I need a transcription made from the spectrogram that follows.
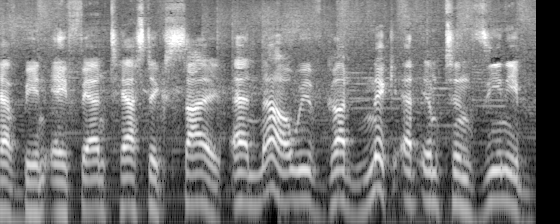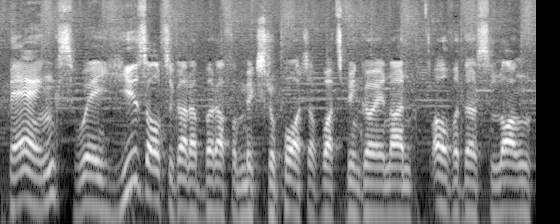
have been a fantastic sight. And now we've got Nick at Mtunzini Banks, where he's also got a bit of a mixed report of what's been going on over this long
